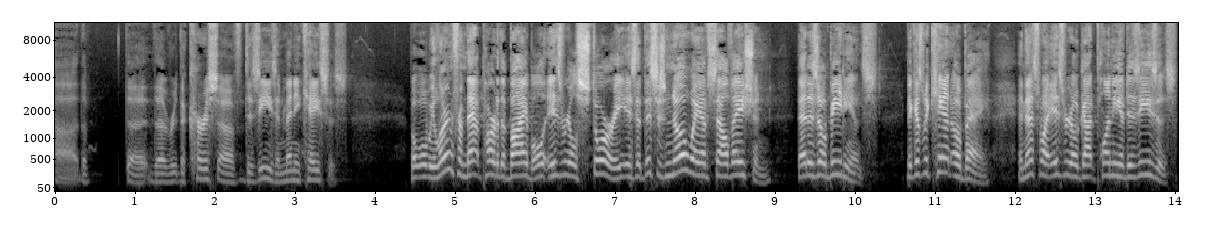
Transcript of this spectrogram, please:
uh, the, the, the, the curse of disease in many cases. But what we learn from that part of the Bible, Israel's story, is that this is no way of salvation. That is obedience. Because we can't obey. And that's why Israel got plenty of diseases.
